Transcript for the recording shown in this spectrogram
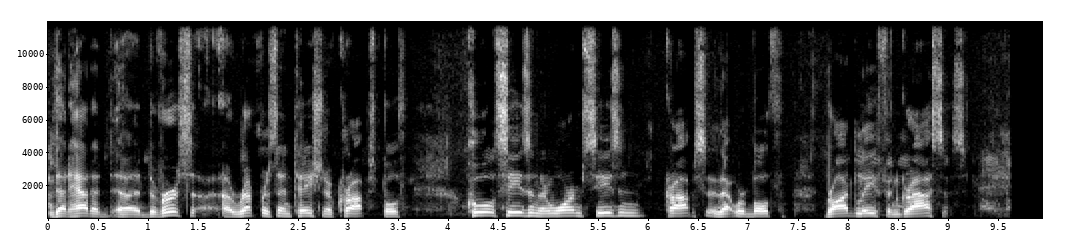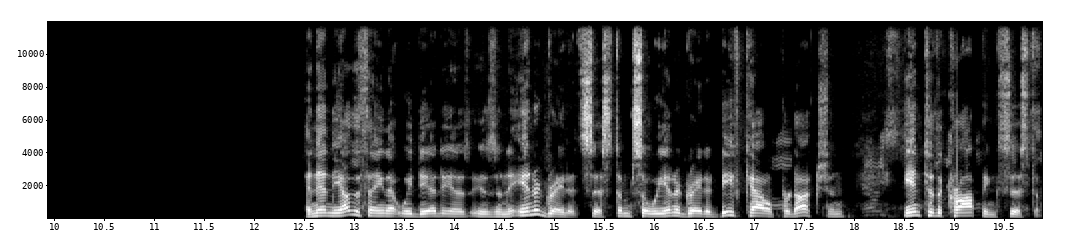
that had a, a diverse uh, representation of crops, both cool season and warm season crops that were both broadleaf and grasses. And then the other thing that we did is, is an integrated system. So we integrated beef cattle production into the cropping system.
